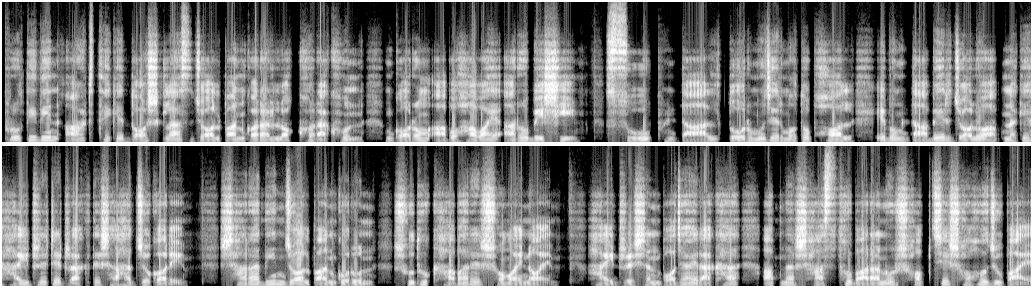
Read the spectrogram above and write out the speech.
প্রতিদিন আট থেকে দশ গ্লাস জল পান করার লক্ষ্য রাখুন। গরম আবহাওয়ায় আরও বেশি। স্যুপ, ডাল, তরমুজের মতো ফল এবং ডাবের জলও আপনাকে হাইড্রেটেড রাখতে সাহায্য করে। সারা দিন জল পান করুন, শুধু খাবারের সময় নয়। হাইড্রেশন বজায় রাখা আপনার স্বাস্থ্য বাড়ানোর সবচেয়ে সহজ উপায়।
